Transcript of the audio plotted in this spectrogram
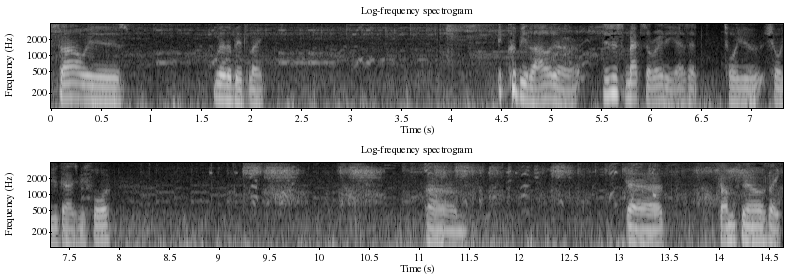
sound is a little bit like it could be louder. This is max already, as I told you, show you guys before. Um, the thumbnails like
